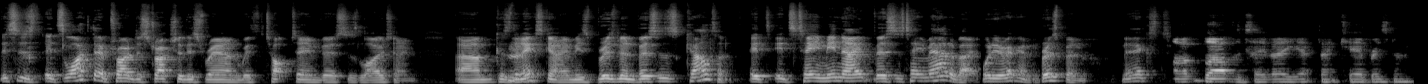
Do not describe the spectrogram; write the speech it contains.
this is it's like they've tried to structure this round with top team versus low team because the Hmm. next game is Brisbane versus Carlton. It's it's team in eight versus team out of eight. What do you reckon? Brisbane next. I'll blow up the TV. Yeah, don't care. Brisbane.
